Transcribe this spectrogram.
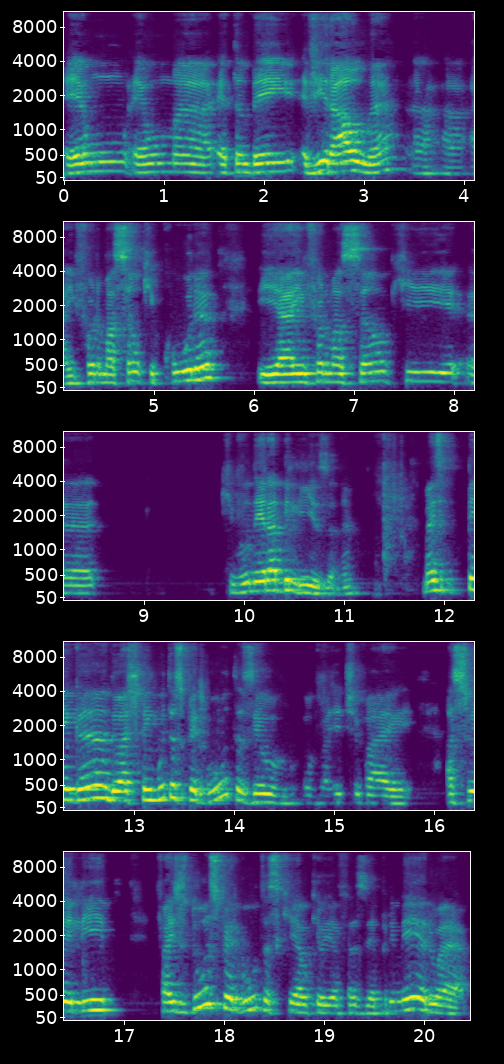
é, um, é, uma, é também é viral, né? A, a, a, informação que cura e a informação que, é, que vulnerabiliza, né? Mas pegando, eu acho que tem muitas perguntas, eu, a gente vai. A Sueli faz duas perguntas, que é o que eu ia fazer. Primeiro é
